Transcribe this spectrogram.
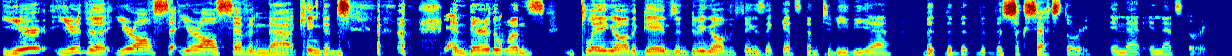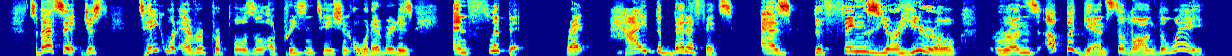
you're you're the you're all set you're all seven uh, kingdoms yes. and they're the ones playing all the games and doing all the things that gets them to be the uh the, the, the, the success story in that in that story. So that's it. Just take whatever proposal or presentation or whatever it is and flip it right? Hide the benefits as the things your hero runs up against along the way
